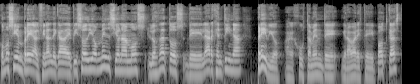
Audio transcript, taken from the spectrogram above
Como siempre, al final de cada episodio mencionamos los datos de la Argentina previo a justamente grabar este podcast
